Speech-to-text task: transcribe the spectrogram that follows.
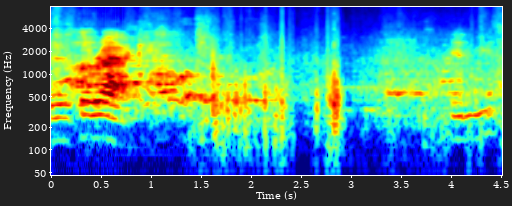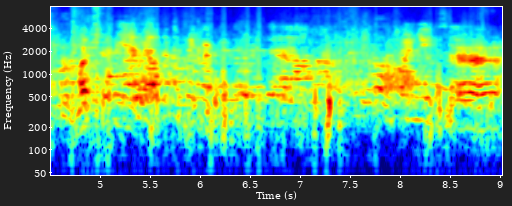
is the rack. In use for much. Uh,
